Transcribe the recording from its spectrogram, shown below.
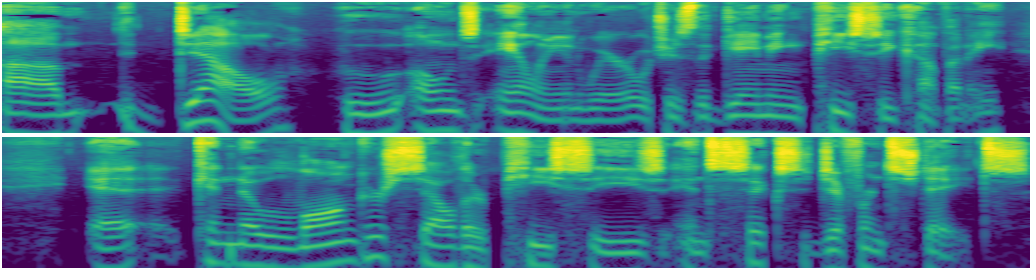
Um, Dell, who owns Alienware, which is the gaming PC company, uh, can no longer sell their PCs in six different states.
